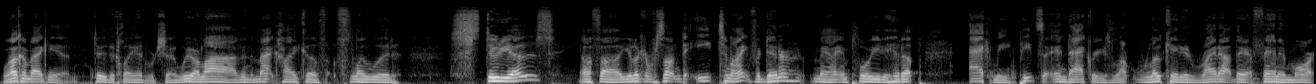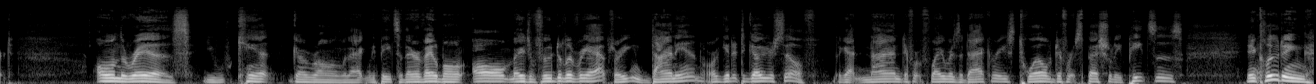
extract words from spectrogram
Welcome back in to the Clay Edwards Show. We are live in the Mac Haik of Flowood Studios. If uh, you're looking for something to eat tonight for dinner, may I implore you to hit up Acme Pizza and Daiquiris, lo- located right out there at Fan and Mart. On the res, you can't go wrong with Acme Pizza. They're available on all major food delivery apps, or you can dine in or get it to go yourself. They got nine different flavors of daiquiris, 12 different specialty pizzas, including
